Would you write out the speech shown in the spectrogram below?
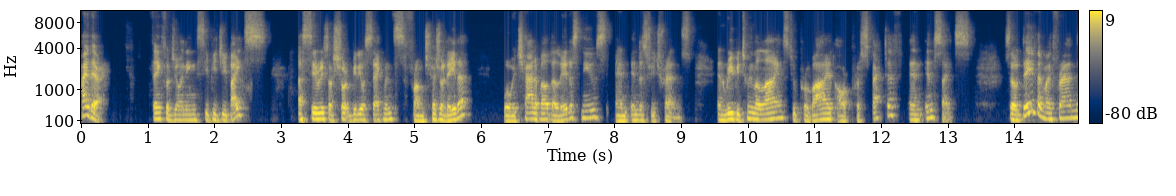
Hi there. Thanks for joining CPG Bytes, a series of short video segments from Treasure Data, where we chat about the latest news and industry trends and read between the lines to provide our perspective and insights. So, David, my friend,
